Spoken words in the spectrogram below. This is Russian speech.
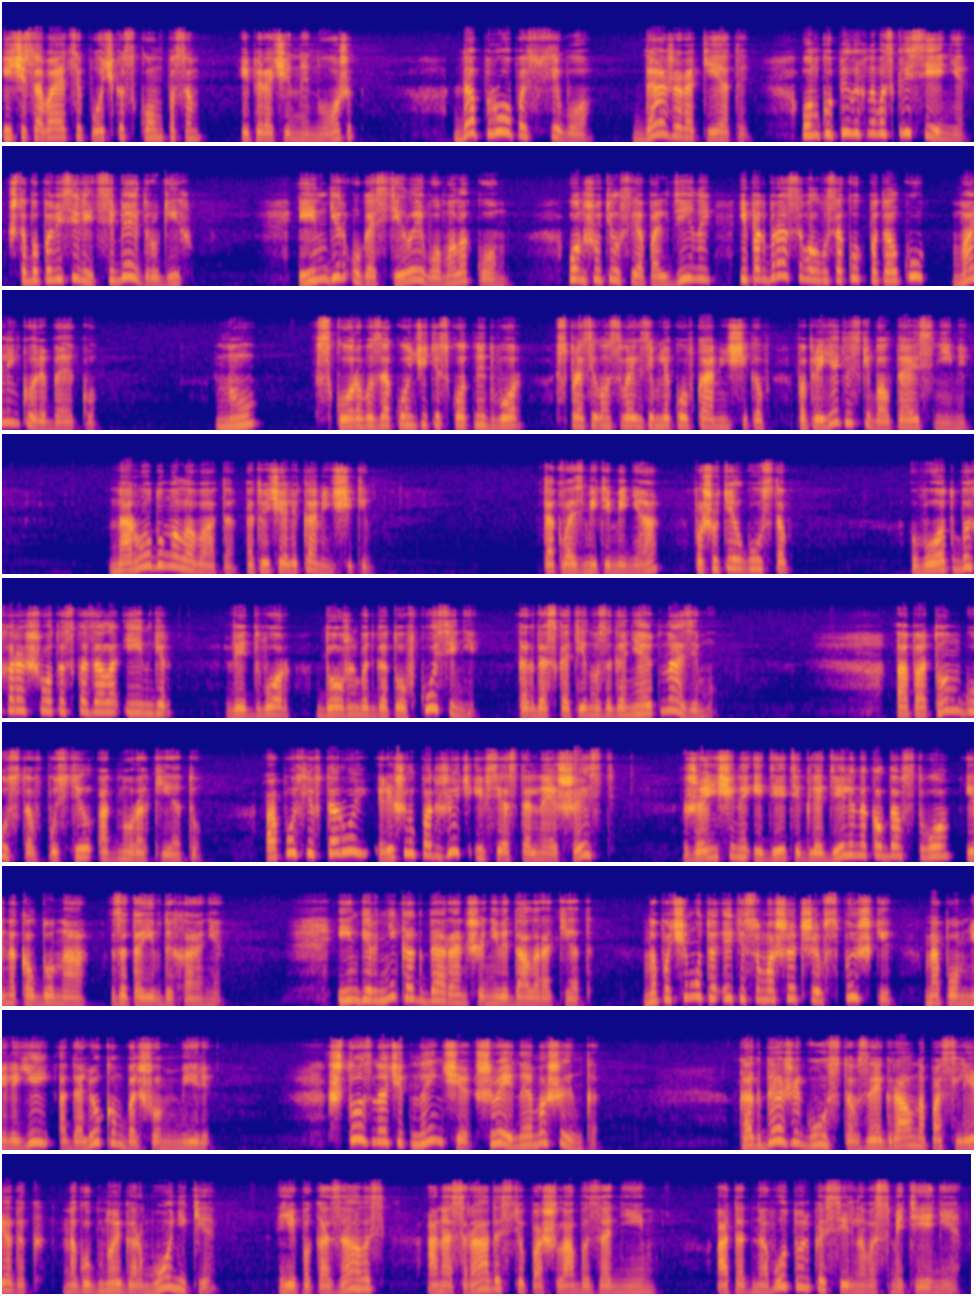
и часовая цепочка с компасом, и перочинный ножик. Да пропасть всего, даже ракеты. Он купил их на воскресенье, чтобы повеселить себя и других. Ингер угостила его молоком. Он шутил с Леопольдиной и подбрасывал высоко к потолку маленькую Ребекку. «Ну, скоро вы закончите скотный двор?» — спросил он своих земляков-каменщиков, по-приятельски болтая с ними. «Народу маловато», — отвечали каменщики. «Так возьмите меня», — пошутил Густав. «Вот бы хорошо-то», — сказала Ингер, — «ведь двор должен быть готов к осени, когда скотину загоняют на зиму». А потом Густав пустил одну ракету, а после второй решил поджечь и все остальные шесть. Женщины и дети глядели на колдовство и на колдуна, затаив дыхание. Ингер никогда раньше не видала ракет, но почему-то эти сумасшедшие вспышки напомнили ей о далеком большом мире. Что значит нынче швейная машинка? Когда же Густав заиграл напоследок на губной гармонике, ей показалось, она с радостью пошла бы за ним от одного только сильного смятения.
